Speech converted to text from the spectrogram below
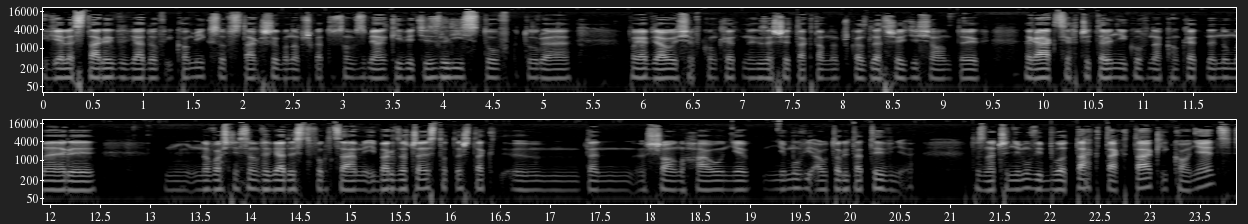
i wiele starych wywiadów i komiksów starszych, bo na przykład tu są wzmianki, wiecie, z listów, które pojawiały się w konkretnych zeszytach, tam na przykład z lat 60., reakcjach czytelników na konkretne numery. Mm, No właśnie są wywiady z twórcami i bardzo często też tak ten Sean Howe nie, nie mówi autorytatywnie. To znaczy nie mówi było tak, tak, tak i koniec,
